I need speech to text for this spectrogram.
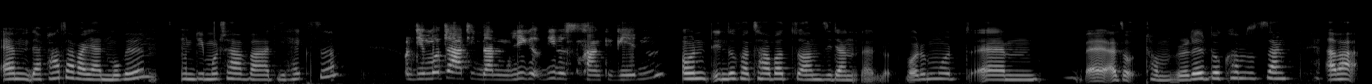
ähm, der Vater war ja ein Muggel und die Mutter war die Hexe Und die Mutter hat ihm dann Liege- Liebestrank gegeben. und ihn so verzaubert, so haben sie dann äh, Lord Voldemort, ähm, äh, also Tom Riddle bekommen sozusagen. Aber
